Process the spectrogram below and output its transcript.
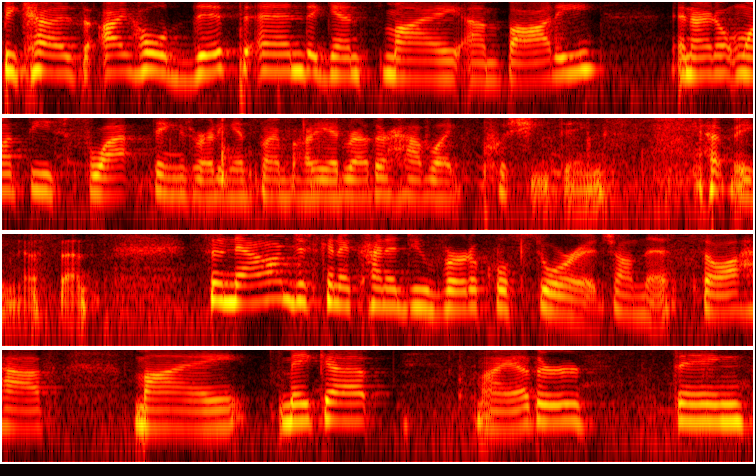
because I hold this end against my um, body and I don't want these flat things right against my body. I'd rather have like pushy things. That made no sense. So now I'm just gonna kind of do vertical storage on this. So I'll have my makeup, my other thing.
